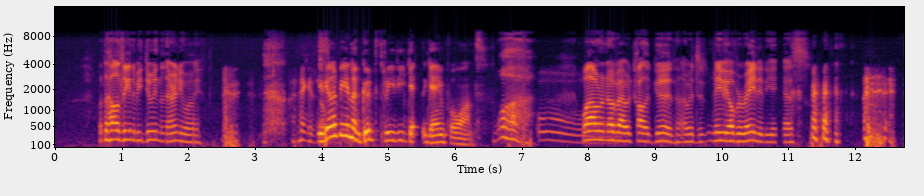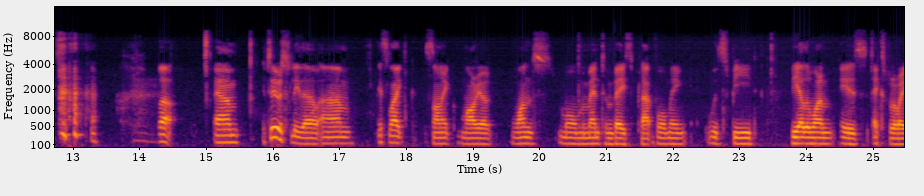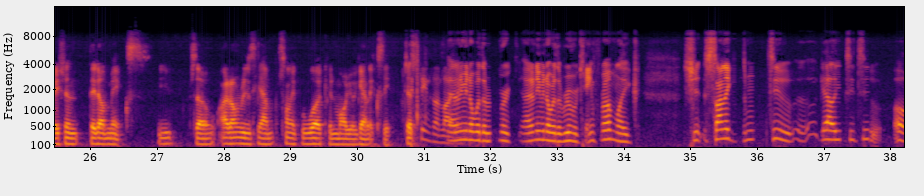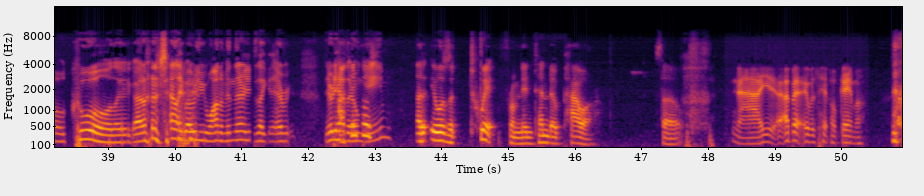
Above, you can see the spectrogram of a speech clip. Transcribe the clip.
what the hell is he going to be doing there anyway? I think it's. He's not- gonna be in a good 3D ge- game for once. What? Ooh. Well, I don't know if I would call it good. I would just, maybe overrated, yes. But um, seriously though, um, it's like Sonic Mario. One's more momentum-based platforming with speed. The other one is exploration. They don't mix. You, so I don't really see how Sonic will work in Mario Galaxy. it Just seems I don't even know where the rumor. I don't even know where the rumor came from. Like, shit, Sonic Two, uh, Galaxy Two. Oh, cool! Like, I don't understand. Like, why would you want them in there? It's like every. They already have I their think own those- game. uh, it was a twit from Nintendo Power. So Nah, yeah, I bet it was Hip Hop Gamer. Hip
